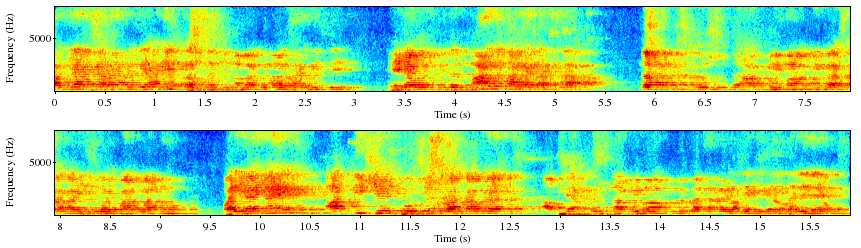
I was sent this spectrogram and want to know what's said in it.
आज या शहरामध्ये अनेक प्रश्नांची मला तुम्हाला सांगितले. ह्याच्यावरती जर मार्ग काढायचा असला तर सुद्धा भीमा विकास आघाडी शिवाय बांधवांनो पर्याय नाही. अतिशय पोषक वातावरण आपल्या कृष्णा भीमा विकास आघाडीच्या ठिकाणी झालेलं आहे.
